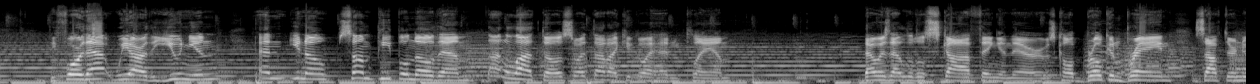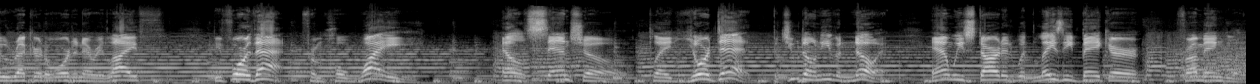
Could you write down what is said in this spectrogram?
Before that, We Are the Union. And, you know, some people know them. Not a lot, though, so I thought I could go ahead and play them. That was that little ska thing in there. It was called Broken Brain. It's off their new record, Ordinary Life. Before that, from Hawaii, El Sancho played You're Dead, but you don't even know it. And we started with Lazy Baker from England.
